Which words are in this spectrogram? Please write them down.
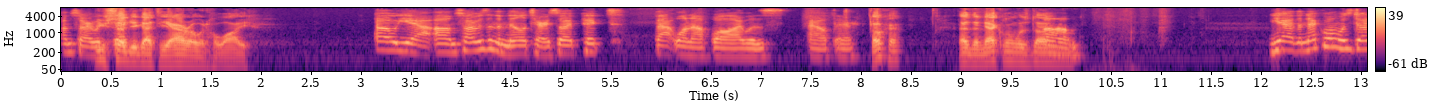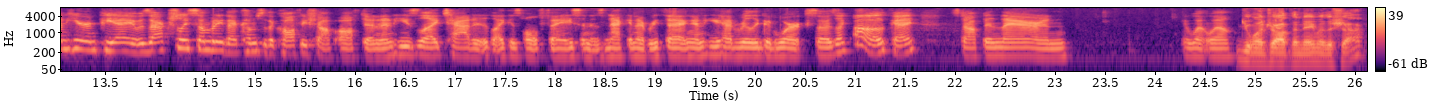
I'm sorry. You said you got the arrow in Hawaii. Oh yeah. Um. So I was in the military, so I picked that one up while I was out there. Okay, and the neck one was done. Um, Yeah, the neck one was done here in PA. It was actually somebody that comes to the coffee shop often, and he's like tatted like his whole face and his neck and everything, and he had really good work. So I was like, oh okay, stop in there, and it went well. you want to drop the name of the shop?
